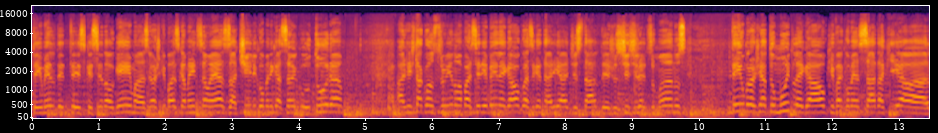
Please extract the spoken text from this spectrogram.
tenho medo de ter esquecido alguém, mas eu acho que basicamente são essas, a Chile Comunicação e Cultura. A gente está construindo uma parceria bem legal com a Secretaria de Estado de Justiça e Direitos Humanos. Tem um projeto muito legal que vai começar daqui a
